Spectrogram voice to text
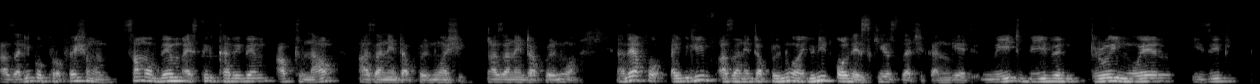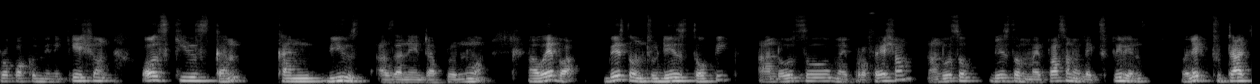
as a legal professional, some of them I still carry them up to now as an entrepreneurship, as an entrepreneur. And therefore, I believe as an entrepreneur, you need all the skills that you can get. May it be even drawing well, is it proper communication? All skills can, can be used as an entrepreneur. However, based on today's topic and also my profession, and also based on my personal experience, I'd like to touch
